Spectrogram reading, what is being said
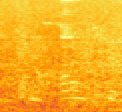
God knows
